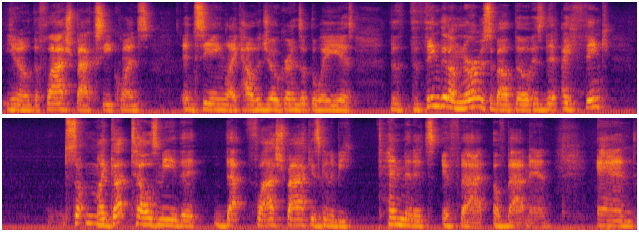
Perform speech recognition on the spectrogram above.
you know the flashback sequence and seeing like how the joker ends up the way he is the, the thing that i'm nervous about though is that i think some, my gut tells me that that flashback is going to be 10 minutes if that of batman and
